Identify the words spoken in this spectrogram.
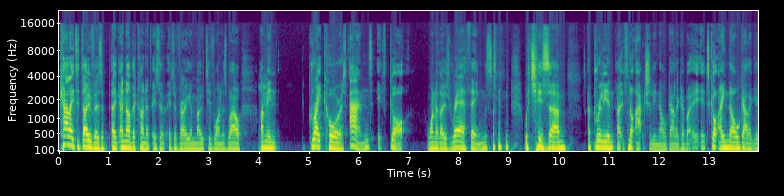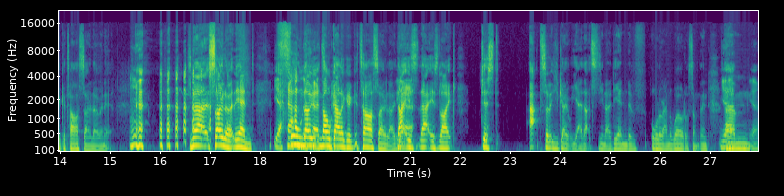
Calais to Dover is a, a- another kind of is a is a very emotive one as well. I mean, great chorus, and it's got one of those rare things, which is um, a brilliant. uh, It's not actually Noel Gallagher, but it- it's got a Noel Gallagher guitar solo in it. You know that solo at the end? Yeah, full no, Noel. Gallagher guitar solo. That is Yeah. that is like just absolutely. You go, yeah, that's you know the end of All Around the World or something. Yeah, um, yeah.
